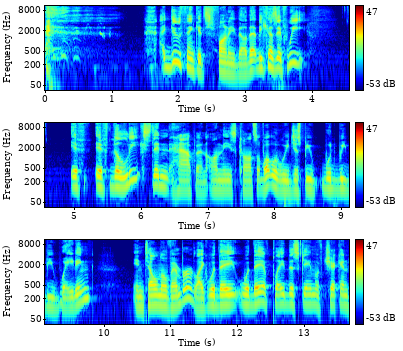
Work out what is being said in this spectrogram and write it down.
I do think it's funny though that because if we if if the leaks didn't happen on these consoles, what would we just be would we be waiting until November? Like would they would they have played this game of chicken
